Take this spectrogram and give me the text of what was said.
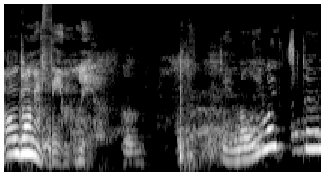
I don't have family. Family life. da-na-na-na-na.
